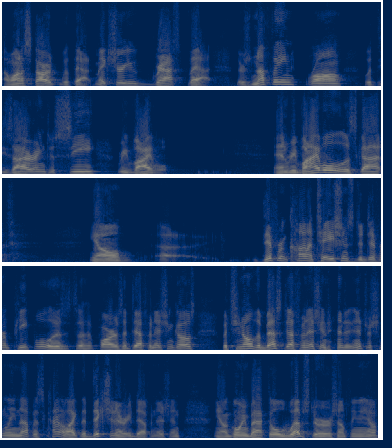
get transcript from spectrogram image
I want to start with that. Make sure you grasp that. There's nothing wrong with desiring to see revival. And revival has got, you know, uh, different connotations to different people as far as a definition goes. But you know, the best definition, and interestingly enough, is kind of like the dictionary definition you know, going back to old Webster or something, you know,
